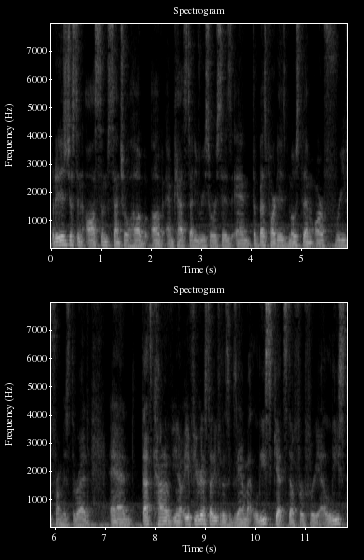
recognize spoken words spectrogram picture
but it is just an awesome central hub of MCAT study resources. And the best part is most of them are free from his thread. And that's kind of, you know, if you're going to study for this exam, at least get stuff for free. At least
